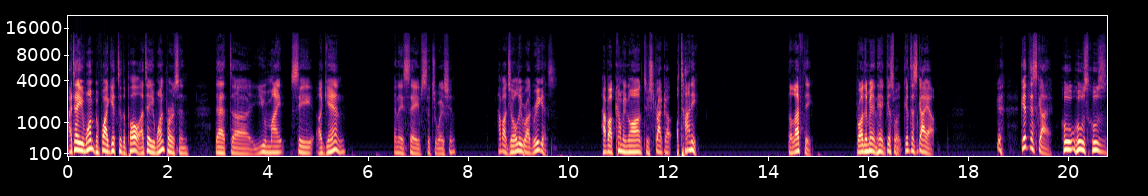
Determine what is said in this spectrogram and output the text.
I tell you one before I get to the poll. I tell you one person that uh, you might see again in a save situation. How about Joely Rodriguez? How about coming on to strike out Ohtani, the lefty? Brought him in. Hey, guess what? Get this guy out. Get, get this guy who who's who's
